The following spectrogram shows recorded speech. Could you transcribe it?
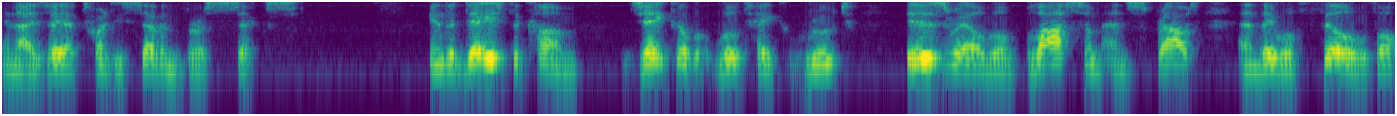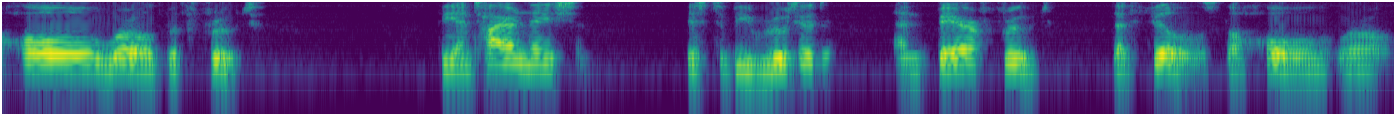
in Isaiah 27, verse 6. In the days to come, Jacob will take root, Israel will blossom and sprout, and they will fill the whole world with fruit. The entire nation is to be rooted and bear fruit that fills the whole world.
